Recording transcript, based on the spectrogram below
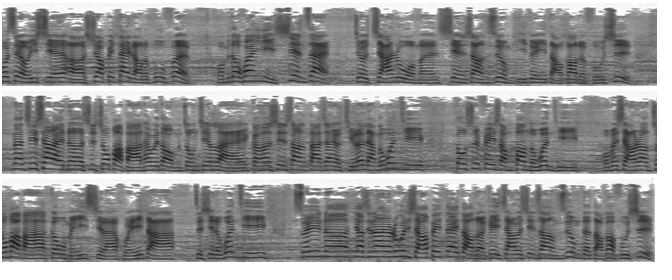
或是有一些呃需要被带导的部分，我们都欢迎你现在就加入我们线上 Zoom 一对一祷告的服事。那接下来呢是周爸爸，他会到我们中间来。刚刚线上大家有提了两个问题，都是非常棒的问题。我们想要让周爸爸跟我们一起来回答这些的问题。所以呢，邀请大家，如果你想要被带导的，可以加入线上 Zoom 的祷告服事。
